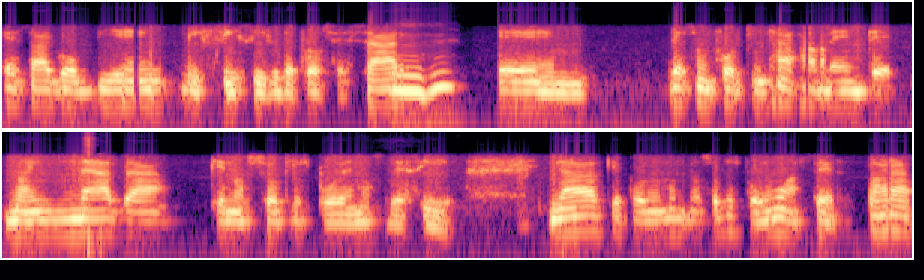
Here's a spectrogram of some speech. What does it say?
es algo bien difícil de procesar. Em, desafortunadamente, no hay nada que nosotros podemos decir, nada que podemos nosotros podemos hacer para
